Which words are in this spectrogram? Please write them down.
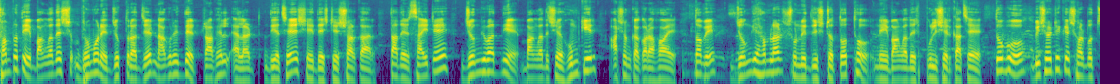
সম্প্রতি বাংলাদেশ ভ্রমণে যুক্তরাজ্যের নাগরিকদের ট্রাভেল অ্যালার্ট দিয়েছে সেই দেশটির সরকার। তাদের সাইটে জঙ্গিবাদ নিয়ে বাংলাদেশে হুমকির আশঙ্কা করা হয়। তবে জঙ্গি হামলার সুনির্দিষ্ট তথ্য নেই বাংলাদেশ পুলিশের কাছে। তবুও বিষয়টিকে সর্বোচ্চ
